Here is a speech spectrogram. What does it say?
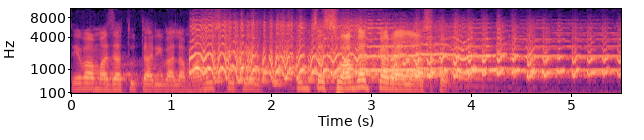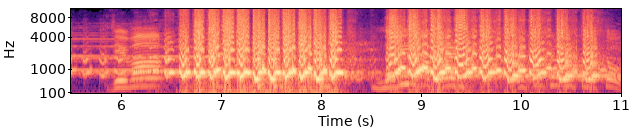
तेव्हा माझा तुतारीवाला माणूस तिथे तुमचं स्वागत करायला असतो. जेव्हा नवीन आपण करतो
